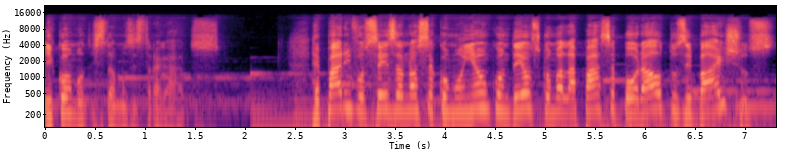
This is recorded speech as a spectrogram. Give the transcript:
E como estamos estragados? Reparem vocês a nossa comunhão com Deus, como ela passa por altos e baixos.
